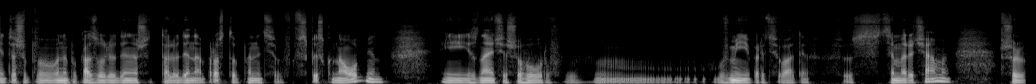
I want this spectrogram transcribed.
і те, щоб вони показували людину, що та людина просто опиниться в списку на обмін, і знаючи, що ГУР вміє працювати з цими речами, що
